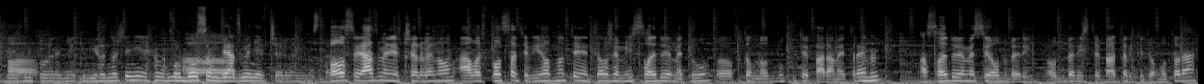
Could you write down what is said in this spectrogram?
Vieš mi povedať nejaké vyhodnotenie? Lebo bol som viac menej v červenom stave. Bol si viac menej v červenom, ale v podstate vyhodnotenie je to, že my sledujeme tu e, v tom notebooku tie parametre uh-huh. a sledujeme si odbery. Odbery z tej baterky do motora. E,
